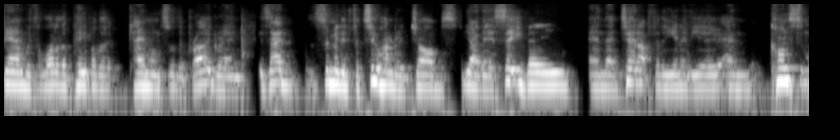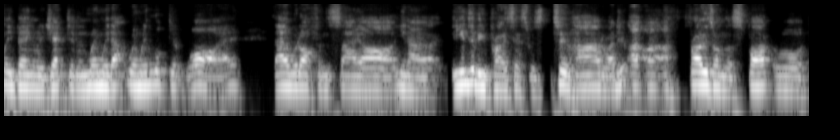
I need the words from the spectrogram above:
found with a lot of the people that came onto the program is they'd submitted for 200 jobs, you know, their CV, and they'd turn up for the interview and constantly being rejected. And when we when we looked at why, they would often say, "Oh, you know, the interview process was too hard, or I, did, I, I, froze on the spot, or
